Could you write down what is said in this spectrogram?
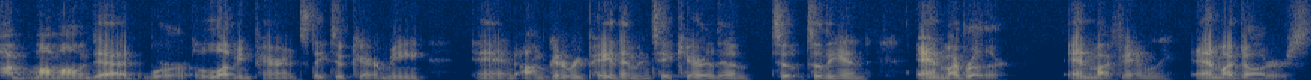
my mom and dad were loving parents. They took care of me, and I'm going to repay them and take care of them till till the end, and my brother, and my family, and my daughters,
